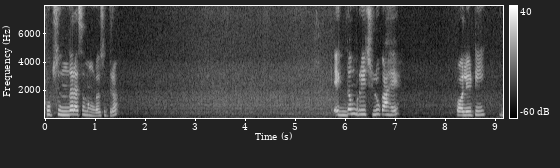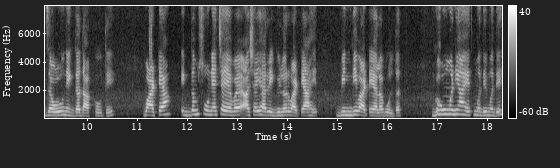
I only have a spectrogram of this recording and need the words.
खूप सुंदर असं मंगळसूत्र. एकदम रिच लुक आहे. क्वालिटी जवळून एकदा दाखवते. वाट्या एकदम सोन्याच्या याव्या अशा ह्या रेग्युलर वाट्या आहेत. बिंदी वाट्या याला बोलतात. गहूमणी आहेत मध्ये मध्ये.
